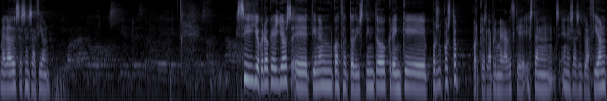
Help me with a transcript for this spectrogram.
Me ha dado esa sensación. Sí, yo creo que ellos eh, tienen un concepto distinto, creen que, por supuesto, porque es la primera vez que están en esa situación,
